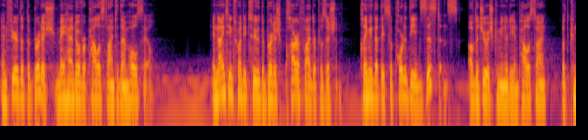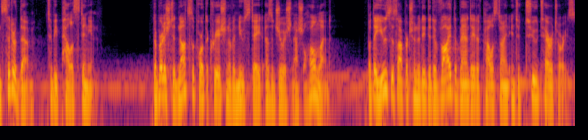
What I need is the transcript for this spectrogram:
and feared that the British may hand over Palestine to them wholesale. In 1922, the British clarified their position, claiming that they supported the existence of the Jewish community in Palestine but considered them to be Palestinian. The British did not support the creation of a new state as a Jewish national homeland, but they used this opportunity to divide the Mandate of Palestine into two territories.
